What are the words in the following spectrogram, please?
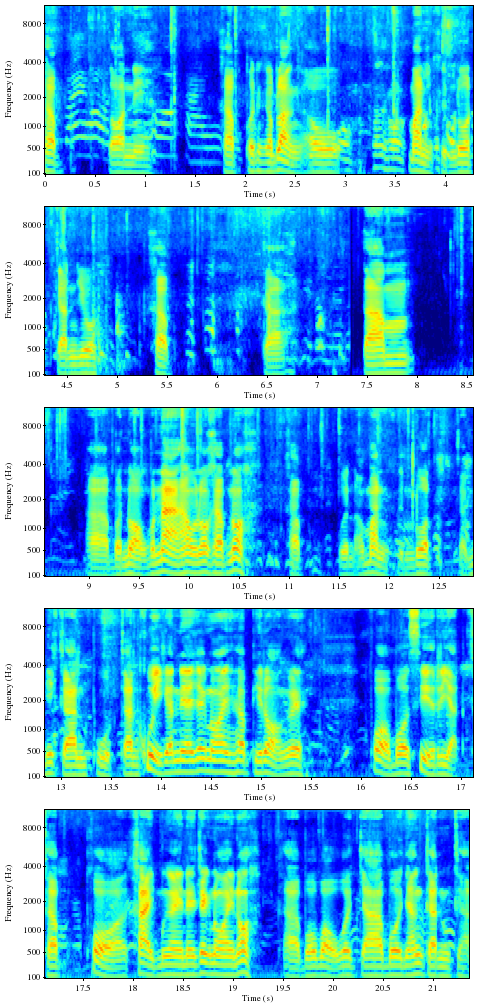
ครับ ตอนนี้ครับเพิ่นกำลังเอามั่นขึ้นรถกันอยู่ครับกะตามอ่าบ้านนอกบ้านหน้าเฮาเนาะครับเนาะครับเพิ่นเอามั่นขึ้นรถก็มีการพูดการคุยกันแหน่ยจักหน่อยครับพี่น้องเลยพ่อบ่ซีเรียสครับพ่อค่ายเมื่อยในจักหน่อยเนาะอ่าบ่เบาว่าจาบ่ยังกันกะ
